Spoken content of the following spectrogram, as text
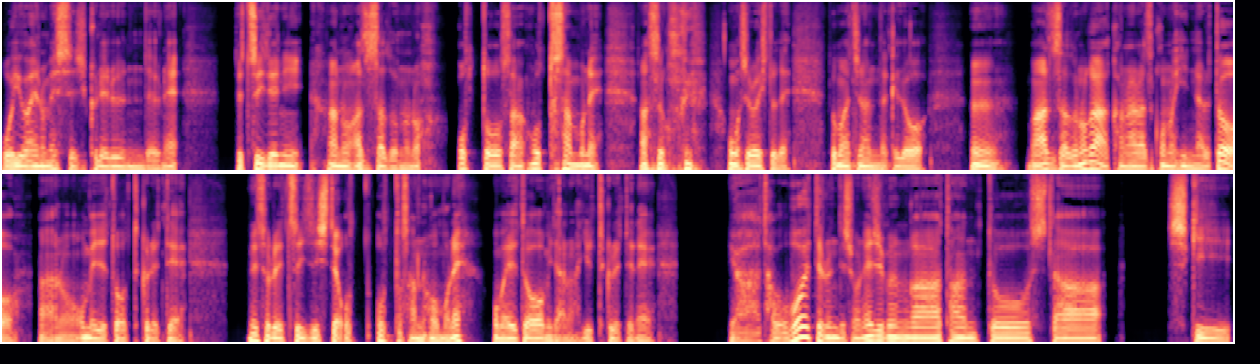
お祝いのメッセージくれるんだよね。で、ついでに、あの、あずさ殿の夫さん、夫さんもね、あ、すごく 面白い人で友達なんだけど、うん。まあ、あずさ殿が必ずこの日になると、あの、おめでとうってくれて、で、それ追随して、お夫さんの方もね、おめでとうみたいな言ってくれてね。いやー、多分覚えてるんでしょうね。自分が担当した式。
